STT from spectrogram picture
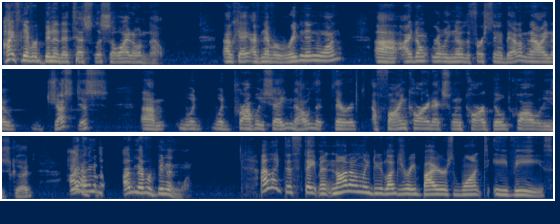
I've never been in a Tesla, so I don't know. Okay, I've never ridden in one. Uh, I don't really know the first thing about them. Now I know Justice um, would would probably say no that they're a fine car, an excellent car, build quality is good. I don't know. I've never been in one. I like this statement. Not only do luxury buyers want EVs,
